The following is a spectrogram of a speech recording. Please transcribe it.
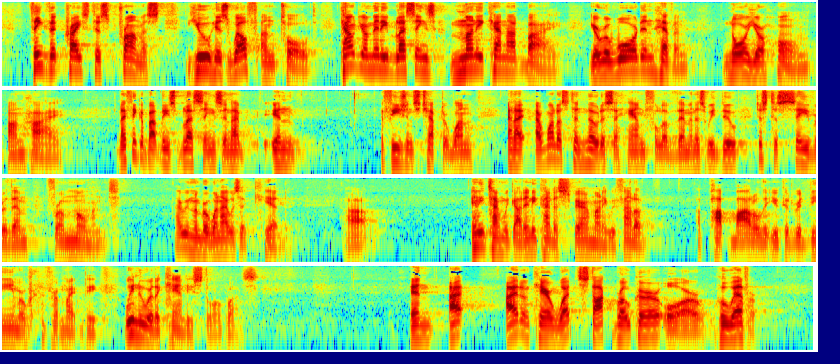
think that Christ has promised you his wealth untold. Count your many blessings money cannot buy, your reward in heaven, nor your home on high. And I think about these blessings in, in Ephesians chapter 1, and I, I want us to notice a handful of them, and as we do, just to savor them for a moment. I remember when I was a kid, uh, anytime we got any kind of spare money, we found a, a pop bottle that you could redeem or whatever it might be, we knew where the candy store was. And I, I don't care what stockbroker or whoever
